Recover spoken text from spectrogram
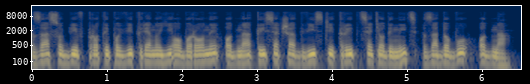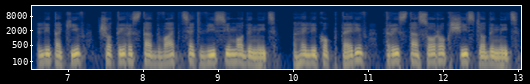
засобів протиповітряної оборони 1230 одиниць за добу 1, літаків 428 одиниць, гелікоптерів 346 одиниць,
